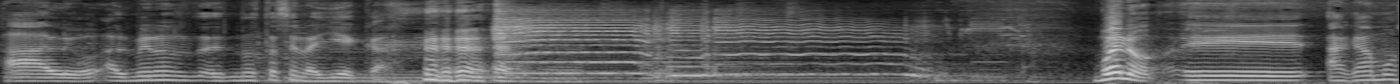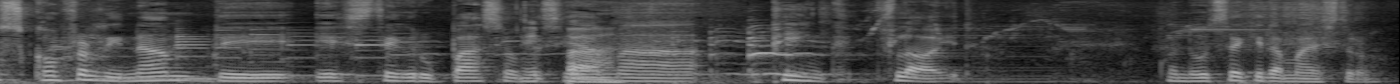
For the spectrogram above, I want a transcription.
Algo, al menos no estás en la yeca. bueno, eh, hagamos Comfort Numb de este grupazo que se llama Pink Floyd. Cuando usted quiera, maestro.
